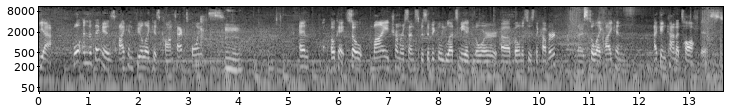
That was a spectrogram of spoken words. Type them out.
Yeah. Well, and the thing is, I can feel like his contact points. Mm. And okay, so my tremor sense specifically lets me ignore uh, bonuses to cover. Nice. So like I can, I can kind of toff this.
